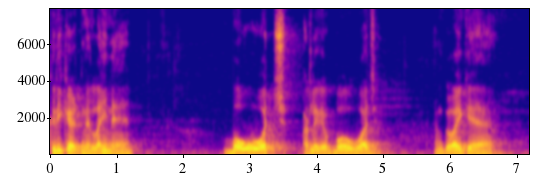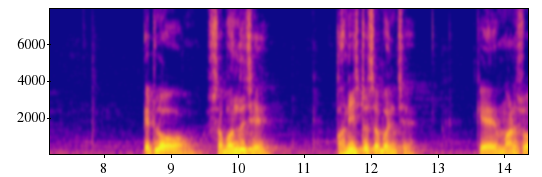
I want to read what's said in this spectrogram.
ક્રિકેટને લઈને બહુ જ, એટલે કે બહુ જ, એમ કહેવાય કે એટલો સંબંધ છે, ઘનિષ્ઠ સંબંધ છે, કે માણસો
